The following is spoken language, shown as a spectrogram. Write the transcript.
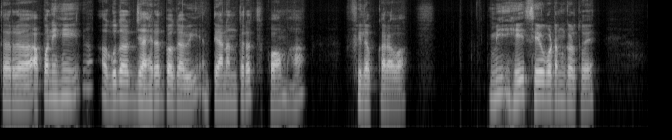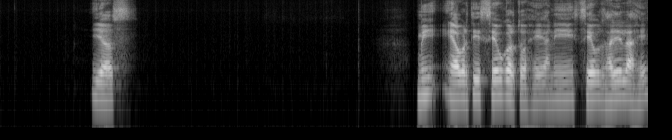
तर आपणही अगोदर जाहिरात बघावी आणि त्यानंतरच फॉर्म हा फिलअप करावा. मी हे सेव्ह बटन करतो आहे यस मी यावरती सेव्ह करतो आहे आणि सेव्ह झालेलं आहे.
